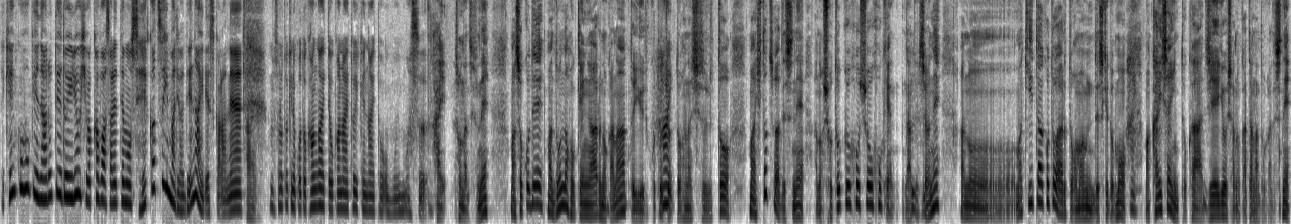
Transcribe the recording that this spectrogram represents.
で健康保険である程度医療費はカバーされても生活費までは出ないですからね。はい。まあ、その時のことを考えておかないといけないと思います。はい。そうなんですよね。まあそこで、まあどんな保険があるのかなということをちょっとお話しすると、まあ一つはですね、あの所得保障保険なんですよね。あの、まあ聞いたことはあると思うんですけども、はいまあ会社員とか自営業者の方などがですね、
